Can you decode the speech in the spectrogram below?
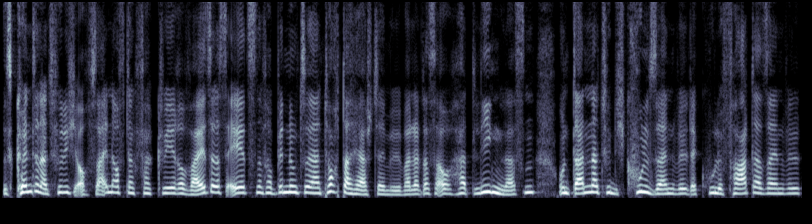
Es könnte natürlich auch sein, auf eine verquere Weise, dass er jetzt eine Verbindung zu seiner Tochter herstellen will, weil er das auch hat liegen lassen und dann natürlich cool sein will, der coole Vater sein will.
